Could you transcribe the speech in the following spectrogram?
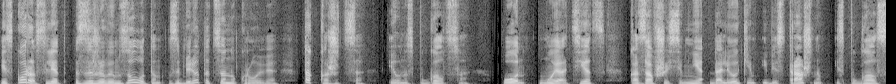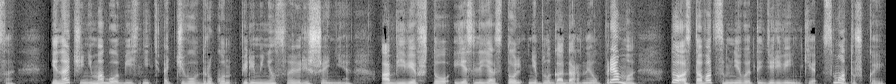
и скоро вслед за живым золотом заберет и цену крови. Так кажется. И он испугался. Он, мой отец, казавшийся мне далеким и бесстрашным, испугался. Иначе не могу объяснить, отчего вдруг он переменил свое решение объявив, что если я столь неблагодарна и упряма, то оставаться мне в этой деревеньке с матушкой,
